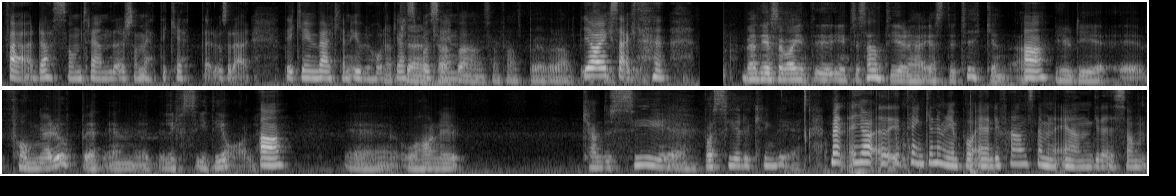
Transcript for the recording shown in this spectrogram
färdas som trender, som etiketter och sådär. Det kan ju verkligen urholkas ja, på sin... som fanns på överallt. Ja, exakt. Men det som var int intressant i den här estetiken, ja. hur det eh, fångar upp ett, en, ett livsideal. Ja. Eh, och har nu kan du se, vad ser du kring det? Men jag, jag tänker nämligen på, eh, det fanns nämligen en grej som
